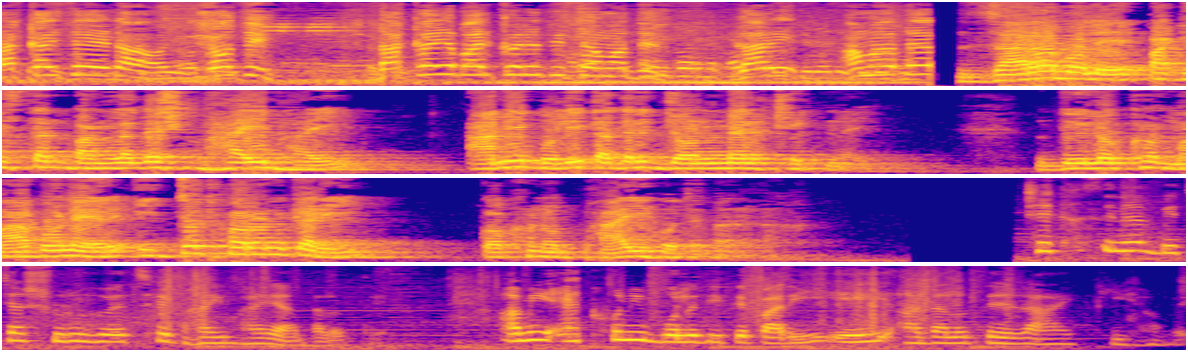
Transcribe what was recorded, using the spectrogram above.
ধাক্কাইছে। এটা সচিব ধাক্কাইয়ে বাইর করে দিচ্ছে আমাদের গাড়ি। আমাদের যারা বলে পাকিস্তান বাংলাদেশ ভাই ভাই আমি বলি তাদের জন্মের ঠিক নাই। দুই লক্ষ মা বোনের ইজ্জত হরণকারী কখনো ভাই হতে পারে না। শেখ হাসিনার বিচার শুরু হয়েছে ভাই ভাই আদালতে। আমি এখনই বলে দিতে পারি, এই আদালতের রায় কি হবে?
